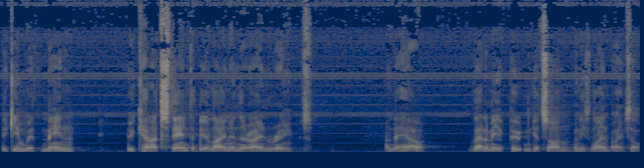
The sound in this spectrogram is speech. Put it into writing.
begin with men who cannot stand to be alone in their own rooms. Wonder how Vladimir Putin gets on when he's alone by himself.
